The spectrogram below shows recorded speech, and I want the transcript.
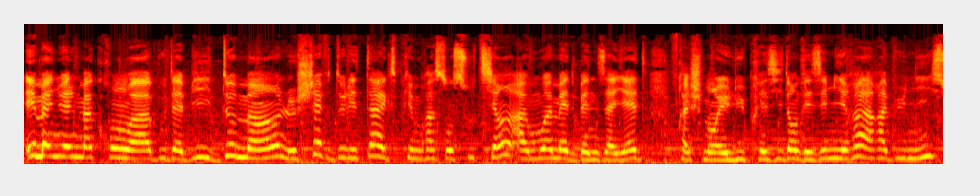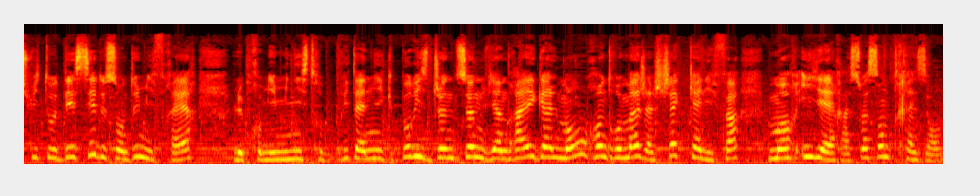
Emmanuel Macron à Abu Dhabi. Demain, le chef de l'État exprimera son soutien à Mohamed Ben Zayed, fraîchement élu président des Émirats arabes unis suite au décès de son demi-frère. Le Premier ministre britannique Boris Johnson viendra également rendre hommage à Sheikh Khalifa, mort hier à 73 ans.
